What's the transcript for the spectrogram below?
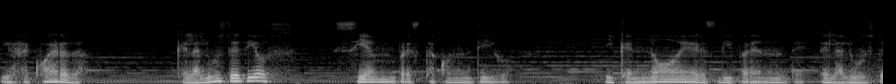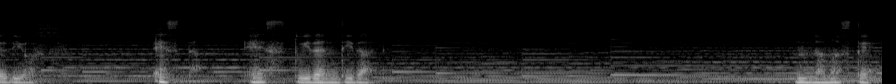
Y recuerda que la luz de Dios siempre está contigo y que no eres diferente de la luz de Dios. Esta es tu identidad. Namaste.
